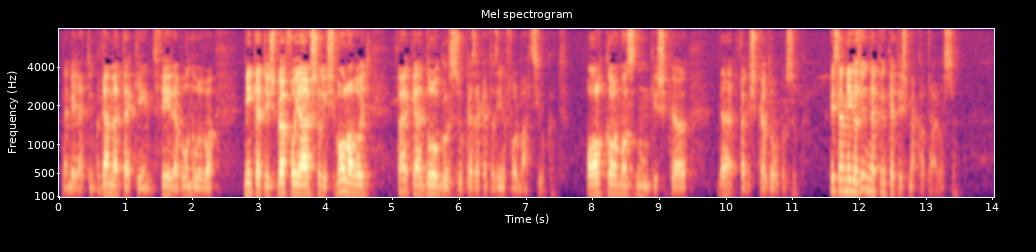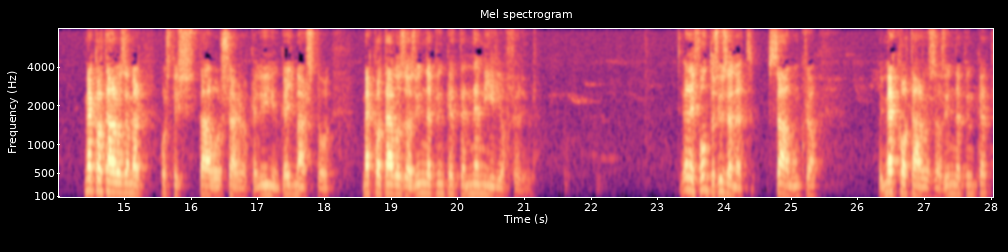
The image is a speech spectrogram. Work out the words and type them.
nem élhetünk remeteként, félre vonulva, minket is befolyásol, és valahogy fel kell dolgozzuk ezeket az információkat. Alkalmaznunk is kell, de fel is kell dolgozzuk. Hiszen még az ünnepünket is meghatározza. Meghatározza, mert most is távolságra kell üljünk egymástól, meghatározza az ünnepünket, de nem írja fölül. Ez egy fontos üzenet számunkra, hogy meghatározza az ünnepünket,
